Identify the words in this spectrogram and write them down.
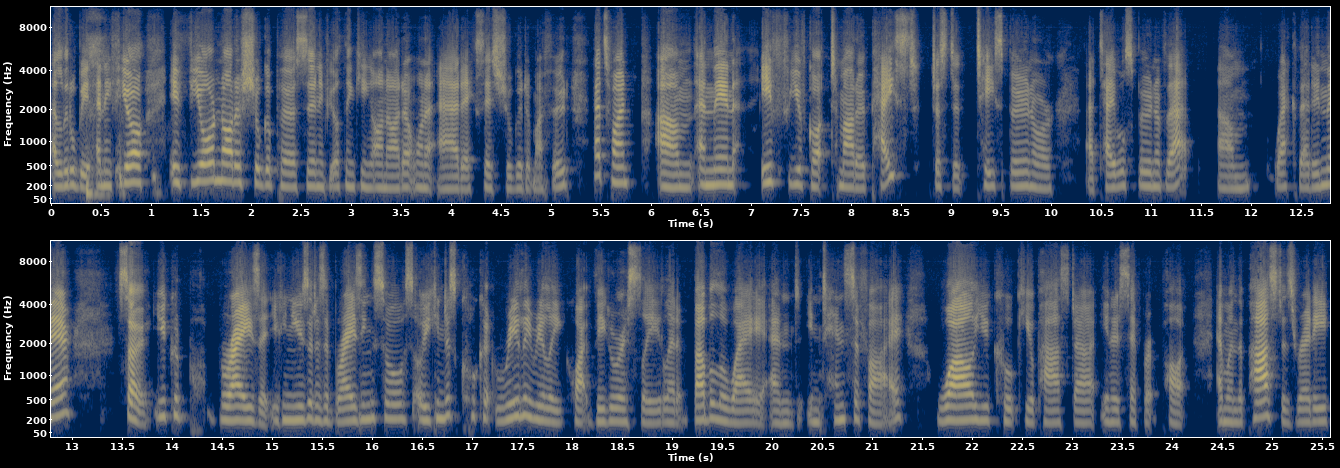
a little bit. And if you're if you're not a sugar person, if you're thinking, oh no, I don't want to add excess sugar to my food, that's fine. Um, and then if you've got tomato paste, just a teaspoon or a tablespoon of that, um, whack that in there. So you could braise it. You can use it as a braising sauce, or you can just cook it really, really quite vigorously, let it bubble away and intensify while you cook your pasta in a separate pot. And when the pasta's ready,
